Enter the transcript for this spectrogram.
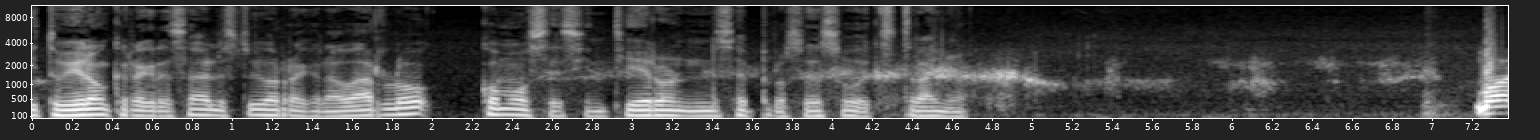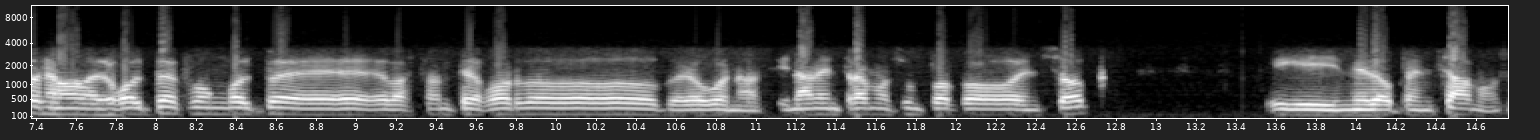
y tuvieron que regresar al estudio a regrabarlo. ¿Cómo se sintieron en ese proceso extraño? Bueno, el golpe fue un golpe bastante gordo, pero bueno, al final entramos un poco en shock y ni lo pensamos.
